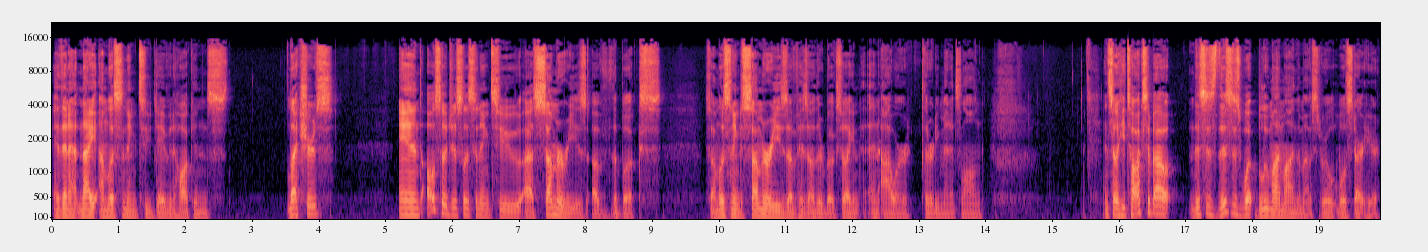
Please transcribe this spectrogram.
And then at night, I'm listening to David Hawkins' lectures and also just listening to uh, summaries of the books. So I'm listening to summaries of his other books, so like an, an hour, 30 minutes long. And so he talks about this is this is what blew my mind the most. We'll, we'll start here.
